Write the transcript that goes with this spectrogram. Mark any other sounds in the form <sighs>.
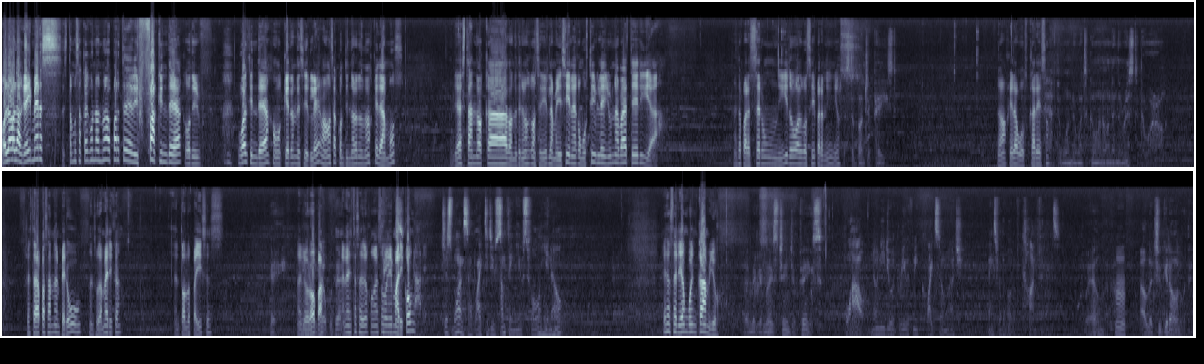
Hola, hola gamers, estamos acá en una nueva parte de The Fucking Dead o The Walking Dead, como quieran decirle. Vamos a continuar donde nos quedamos. Ya estando acá donde tenemos que conseguir la medicina, el combustible y una batería. Esto parece ser un nido o algo así para niños. Just a ir a buscar eso. ¿Qué estará pasando en Perú, en Sudamérica, en todos los países, en Europa? ¿Qué necesitas ayuda con eso, oye, maricón? got it. Just once, I'd like to do something useful, you know? Eso sería un buen cambio. That'd make a nice change of pace. Wow, no need to agree with me quite so much. Thanks for the vote of confidence. Well, Hmm. I'll let you get on with it.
